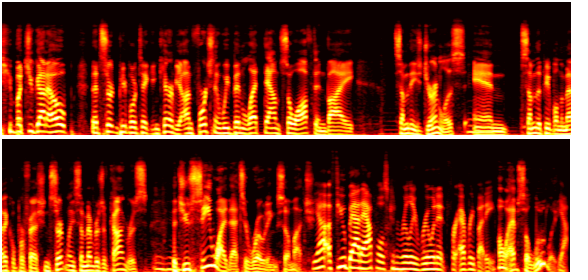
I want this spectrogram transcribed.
but you got to hope that certain people are taking care of you. Unfortunately, we've been let down so often by some of these journalists Mm-hmm. and some of the people in the medical profession, certainly some members of Congress, Mm-hmm. that you see why that's eroding so much. Yeah, a few bad apples can really ruin it for everybody. Oh, absolutely. Yeah.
